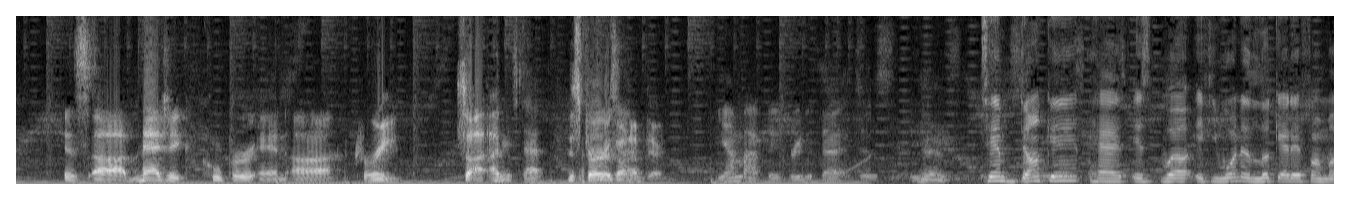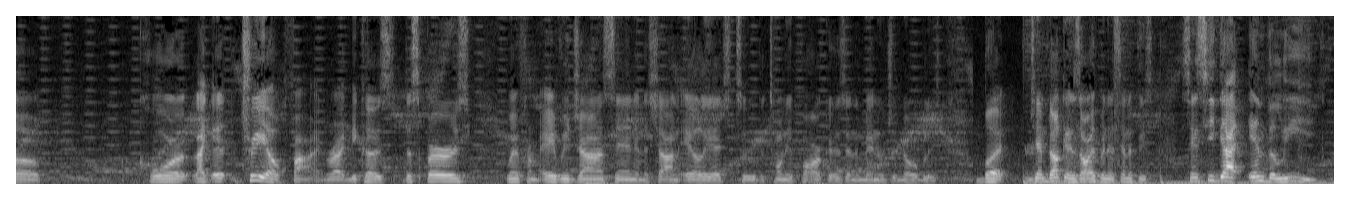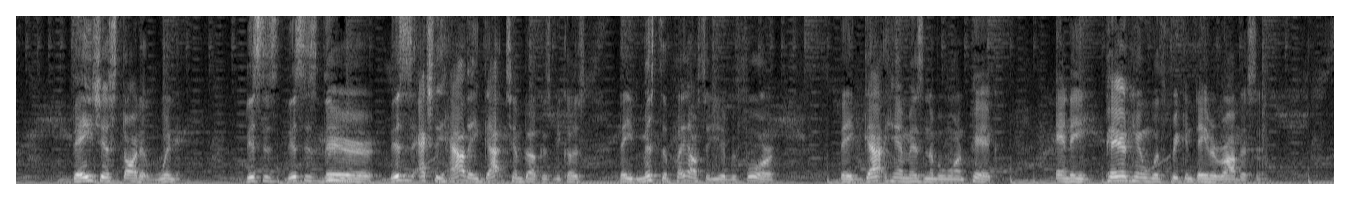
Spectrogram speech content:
is uh, Magic, Cooper, and uh, Kareem. So I, I, Great stat. the Spurs aren't up there. Yeah, I'm gonna have to agree with that. Just Yeah. it's- Tim Duncan has is well, if you want to look at it from a core like a trio, fine, right? Because the Spurs went from Avery Johnson and the Sean Elliott's to the Tony Parkers and the Manu Ginobili's. But Tim Duncan has always been a centerpiece. Since he got in the league, they just started winning. This is this is their this is actually how they got Tim Duncan because they missed the playoffs the year before. They got him as number one pick, and they paired him with freaking David Robinson.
